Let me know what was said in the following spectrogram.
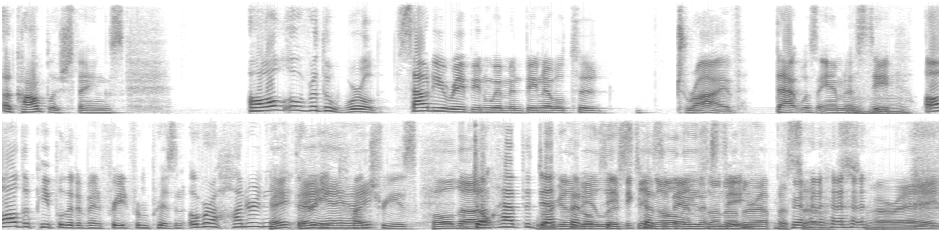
accomplish things all over the world. Saudi Arabian women being able to drive. That was amnesty. All the people that have been freed from prison, over 130 Mm-hmm. Hey, hey, hey, countries, Hold on. don't have the death be penalty listing because all of these amnesty. on other episodes. all right.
